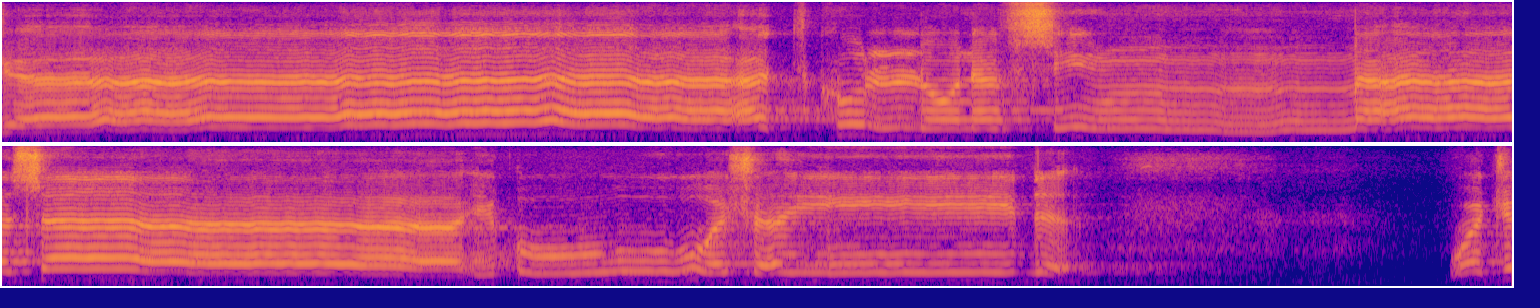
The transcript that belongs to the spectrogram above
وجاءت كل نفس معها سائق وشهيد. وجاءت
